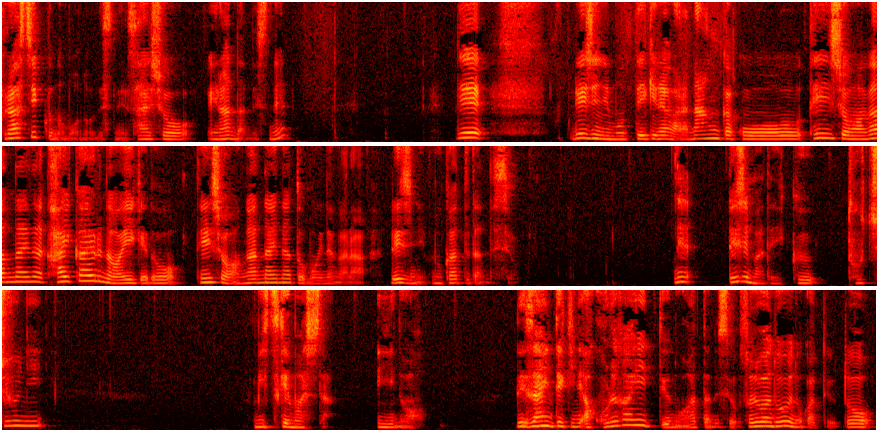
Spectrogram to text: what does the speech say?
プラスチックのものをですね最初選んだんですね。でレジに持っていきながらなんかこうテンション上がんないな買い替えるのはいいけどテンション上がんないなと思いながらレジに向かってたんですよ。でレジまで行く途中に見つけましたいいのデザイン的にあこれがいいっていうのがあったんですよ。それはどういうのかっていうと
